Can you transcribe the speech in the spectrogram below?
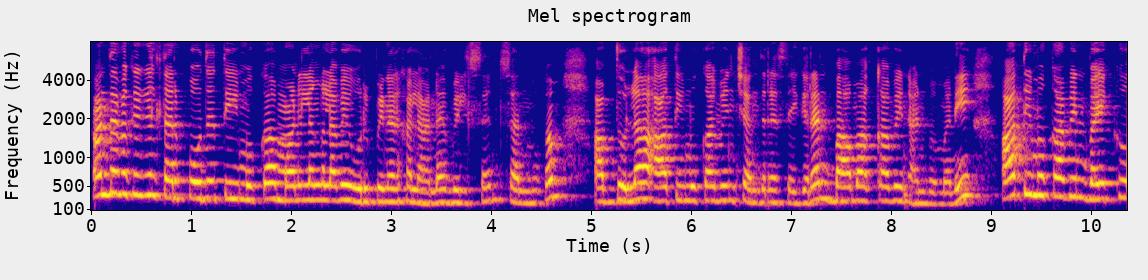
அந்த வகையில் தற்போது திமுக மாநிலங்களவை உறுப்பினர்களான வில்சன் சண்முகம் அப்துல்லா அதிமுகவின் சந்திரசேகரன் பாமகவின் அன்புமணி அதிமுகவின் வைகோ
